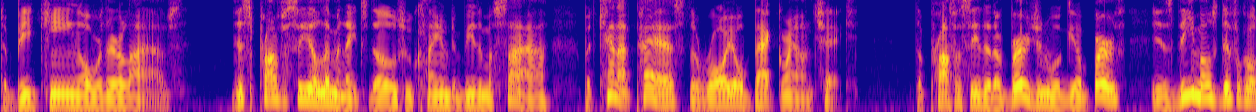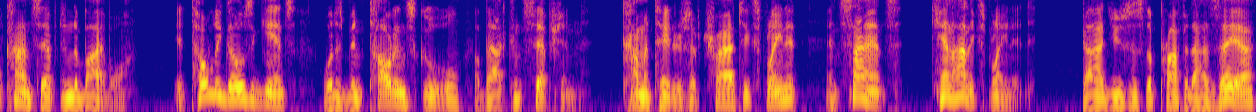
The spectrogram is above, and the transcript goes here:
to be king over their lives. This prophecy eliminates those who claim to be the Messiah but cannot pass the royal background check. The prophecy that a virgin will give birth is the most difficult concept in the Bible. It totally goes against what has been taught in school about conception. Commentators have tried to explain it, and science cannot explain it. God uses the prophet Isaiah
